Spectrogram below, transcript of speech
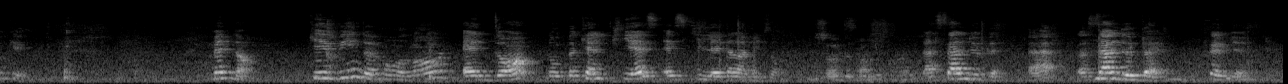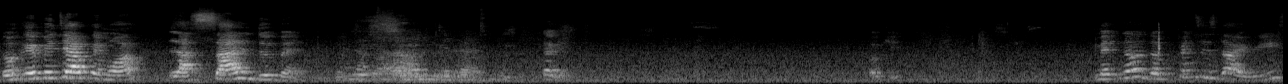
OK. Maintenant, Kevin de Home Alone est dans, donc de quelle pièce est-ce qu'il est dans la maison? Salle de bain. La salle de bain. Ah, la salle de bain. Très bien. Donc répétez après moi, la salle de bain. Très bien. OK. Maintenant, dans Princess Diaries,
